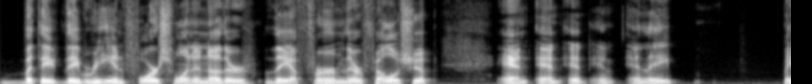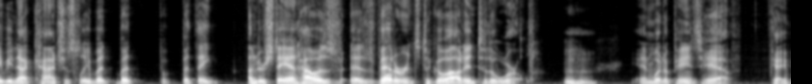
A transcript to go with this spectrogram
but they they reinforce one another. They affirm their fellowship, and and and and and they maybe not consciously, but but but they understand how as as veterans to go out into the world Mm-hmm. and what opinions you have. Okay.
